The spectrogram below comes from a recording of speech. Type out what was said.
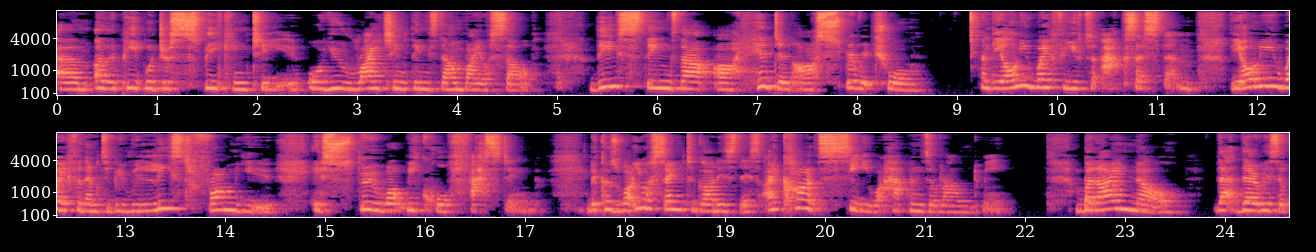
um, other people just speaking to you or you writing things down by yourself. These things that are hidden are spiritual. And the only way for you to access them, the only way for them to be released from you is through what we call fasting. Because what you're saying to God is this I can't see what happens around me, but I know that there is a,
